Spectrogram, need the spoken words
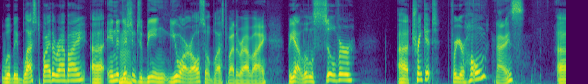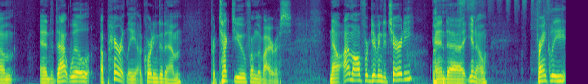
will be blessed by the rabbi. Uh, in addition to being, you are also blessed by the rabbi. But yeah, a little silver uh, trinket for your home Nice. um, and that will apparently, according to them, protect you from the virus. Now, I'm all for giving to charity, and uh, you know, frankly,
